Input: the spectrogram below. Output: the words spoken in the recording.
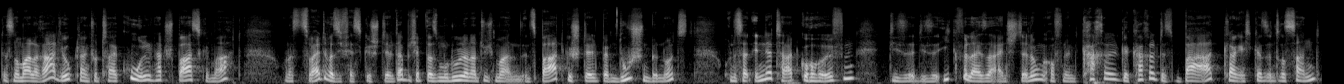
Das normale Radio klang total cool und hat Spaß gemacht. Und das Zweite, was ich festgestellt habe, ich habe das Modul dann natürlich mal ins Bad gestellt, beim Duschen benutzt und es hat in der Tat geholfen, diese, diese Equalizer-Einstellung auf ein Kachel, gekacheltes Bad, klang echt ganz interessant.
